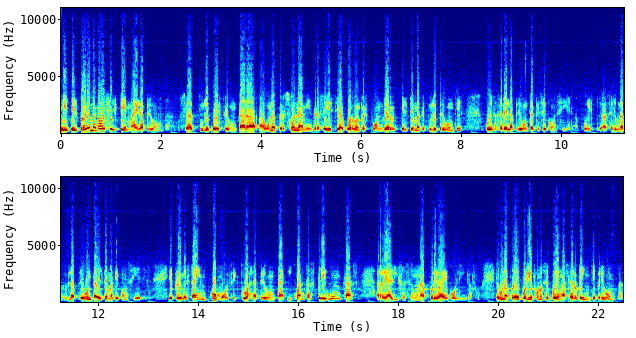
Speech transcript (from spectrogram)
el, el problema no es el tema de la pregunta. O sea, tú le puedes preguntar a, a una persona, mientras ella esté de acuerdo en responder el tema que tú le preguntes, puedes hacerle la pregunta que se considera, puedes hacerle una, la pregunta del tema que consideres. El problema está en cómo efectúas la pregunta y cuántas preguntas realizas en una prueba de polígrafo. En una prueba de polígrafo no se pueden hacer 20 preguntas,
